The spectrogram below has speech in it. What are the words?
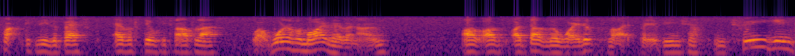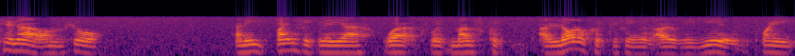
practically the best ever steel guitar player, well, one of them I've ever known. I, I, I don't know what it looks like, but it'd be interesting, intriguing to know, I'm sure. And he basically uh, worked with most, a lot of country singers over the years, 20,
